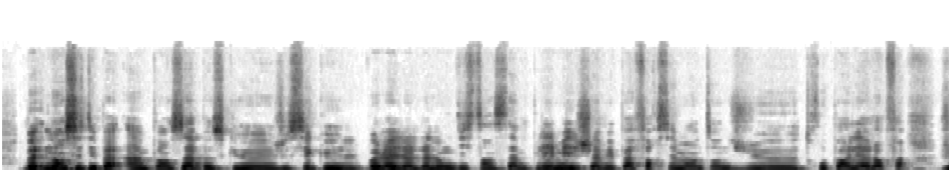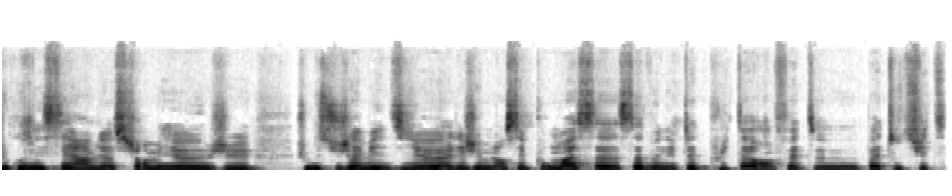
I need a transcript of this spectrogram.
Bah, non, c'était pas impensable parce que je sais que voilà, la, longue distance, ça me plaît, mais j'avais pas forcément entendu trop parler. Alors, enfin, je connaissais, hein, bien sûr, mais je je me suis jamais dit, allez, je vais me lancer. Pour moi, ça, ça venait peut-être plus tard, en fait, pas tout de suite.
